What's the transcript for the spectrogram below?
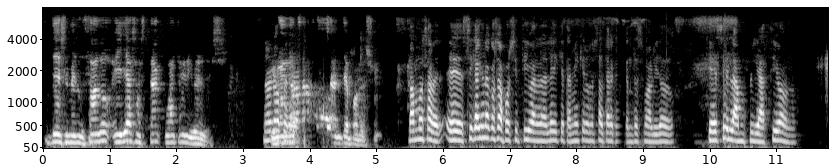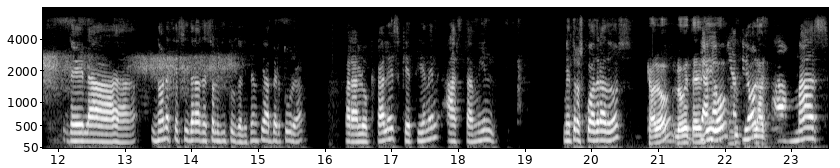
desmenuzado ellas hasta cuatro niveles. no, no, pero precisamente por eso. Vamos a ver, eh, sí que hay una cosa positiva en la ley que también quiero resaltar que antes se me ha olvidado, que es la ampliación de la no necesidad de solicitud de licencia de apertura para locales que tienen hasta mil metros cuadrados Claro, lo que te la digo, las- a más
